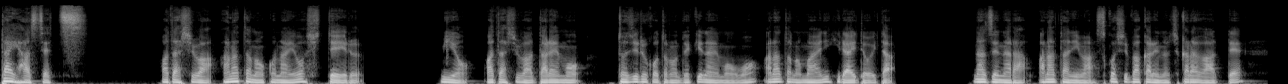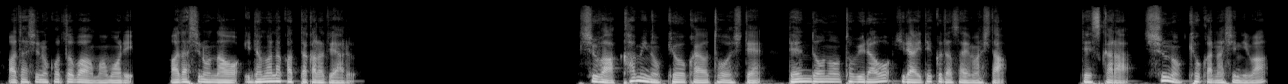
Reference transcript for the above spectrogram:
第8節私はあなたの行いを知っている。見よ、私は誰も閉じることのできない門をあなたの前に開いておいた。なぜならあなたには少しばかりの力があって、私の言葉を守り、私の名を否まなかったからである。主は神の教会を通して伝道の扉を開いてくださいました。ですから、主の許可なしには、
